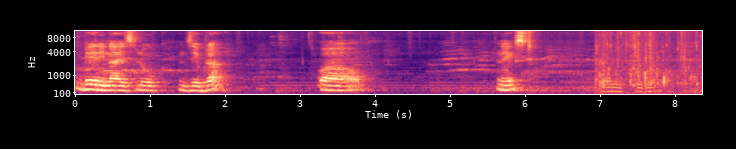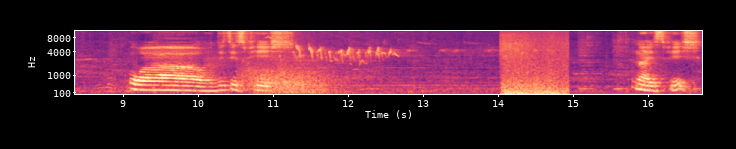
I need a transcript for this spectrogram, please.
Very nice look zebra. Wow. Next. Wow, this is fish. Nice fish.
